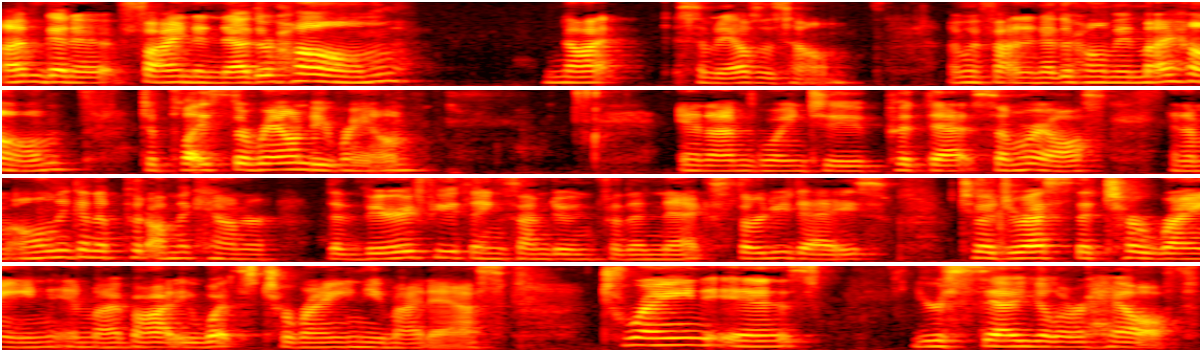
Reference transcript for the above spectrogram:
I'm going to find another home, not somebody else's home. I'm going to find another home in my home to place the roundy round. And I'm going to put that somewhere else. And I'm only going to put on the counter the very few things I'm doing for the next 30 days to address the terrain in my body. What's terrain, you might ask? Terrain is your cellular health.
